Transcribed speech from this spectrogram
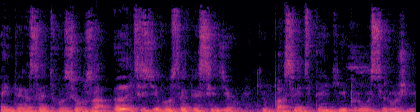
é interessante você usar antes de você decidir que o paciente tem que ir para uma cirurgia.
